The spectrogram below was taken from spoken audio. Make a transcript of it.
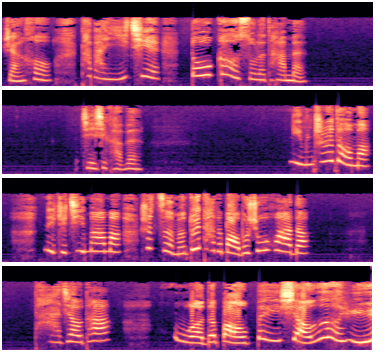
然后他把一切。都告诉了他们。杰西卡问：“你们知道吗？那只鸡妈妈是怎么对它的宝宝说话的？它叫它‘我的宝贝小鳄鱼’。”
